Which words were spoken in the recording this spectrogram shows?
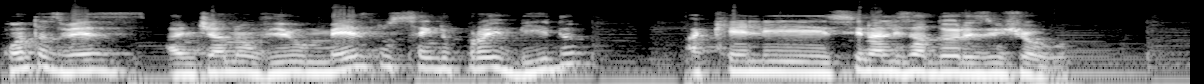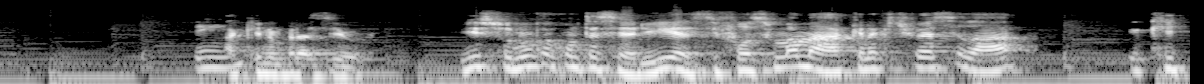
quantas vezes a gente já não viu, mesmo sendo proibido, aqueles sinalizadores em jogo? Sim. aqui no Brasil. Isso nunca aconteceria se fosse uma máquina que estivesse lá e que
